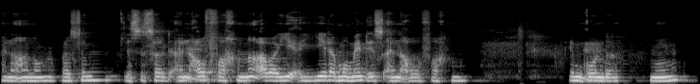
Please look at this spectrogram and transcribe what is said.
keine Ahnung, weißt du, es ist halt ein Aufwachen, ne? aber je, jeder Moment ist ein Aufwachen. Im. Grunde. Hm?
